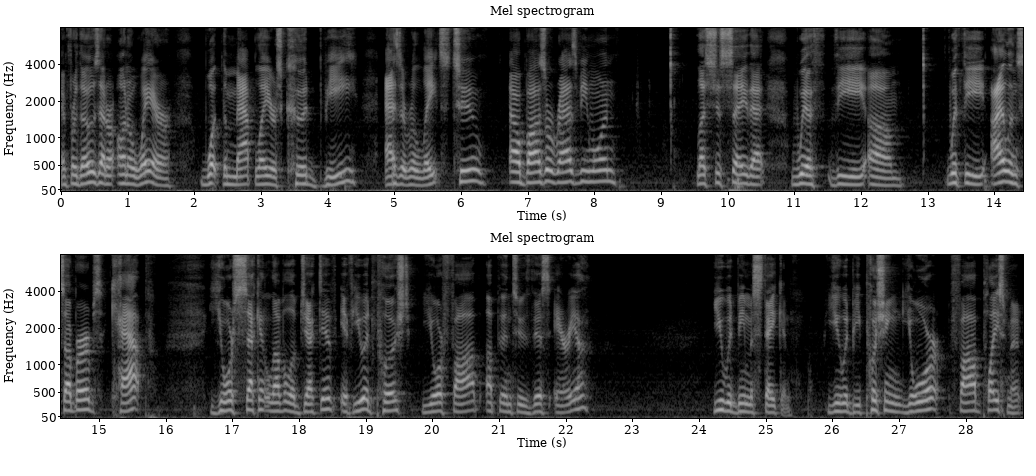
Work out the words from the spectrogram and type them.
And for those that are unaware what the map layers could be as it relates to Al Basra RAAS V1, let's just say that with the um, with the island suburbs cap, your second level objective, if you had pushed your fob up into this area, you would be mistaken. You would be pushing your fob placement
